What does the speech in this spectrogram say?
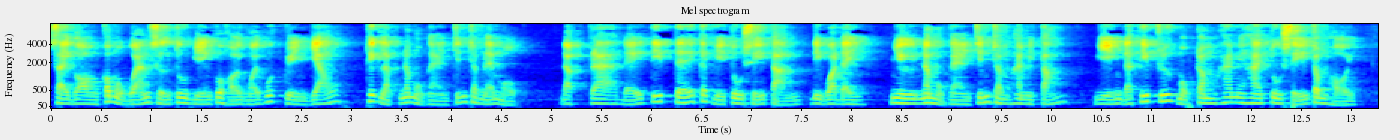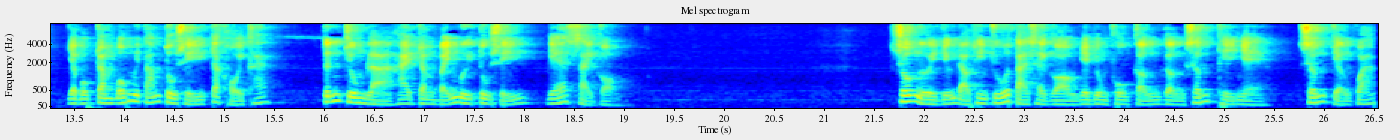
Sài Gòn có một quản sự tu viện của Hội Ngoại quốc truyền giáo Thiết lập năm 1901 Đặt ra để tiếp tế các vị tu sĩ tạm đi qua đây. Như năm 1928 Viện đã tiếp rước 122 tu sĩ trong hội Và 148 tu sĩ các hội khác, Tính chung là 270 tu sĩ ghé Sài Gòn. Số người giữ đạo Thiên Chúa tại Sài Gòn và vùng phụ cận gần sớm Thị nghè sớm Chợ Quán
